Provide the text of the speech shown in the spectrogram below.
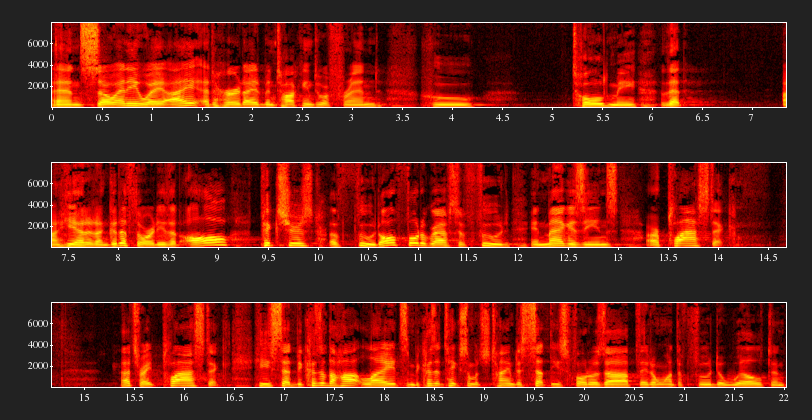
And so, anyway, I had heard, I had been talking to a friend who told me that uh, he had it on good authority that all pictures of food, all photographs of food in magazines are plastic. That's right, plastic. He said because of the hot lights and because it takes so much time to set these photos up, they don't want the food to wilt. And,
